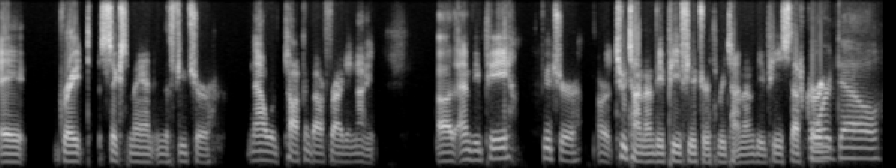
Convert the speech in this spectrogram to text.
a great sixth man in the future. Now we're talking about Friday night. Uh, the MVP, future or two-time MVP, future three-time MVP, Steph Curry. Wardell,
